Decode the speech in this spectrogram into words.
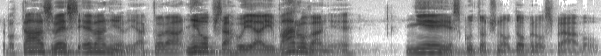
Lebo tá zväzť Evanielia, ktorá neobsahuje aj varovanie, nie je skutočnou dobrou správou,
